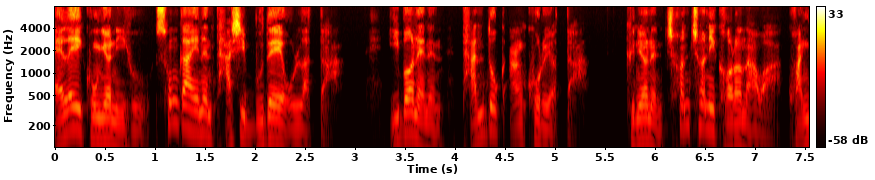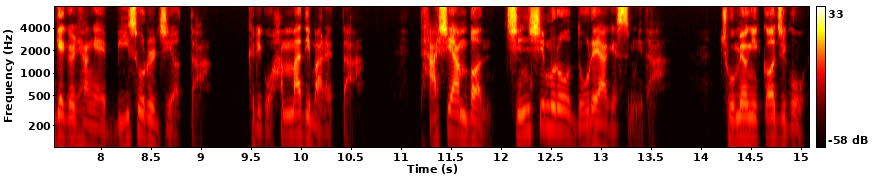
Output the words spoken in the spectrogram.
LA 공연 이후 송가인은 다시 무대에 올랐다. 이번에는 단독 앙코르였다. 그녀는 천천히 걸어 나와 관객을 향해 미소를 지었다. 그리고 한마디 말했다. 다시 한번 진심으로 노래하겠습니다. 조명이 꺼지고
